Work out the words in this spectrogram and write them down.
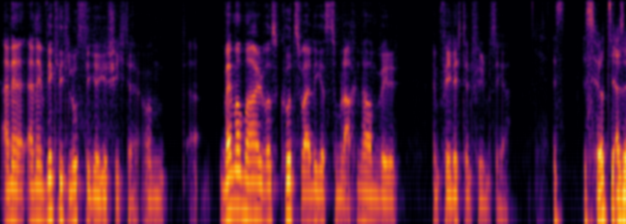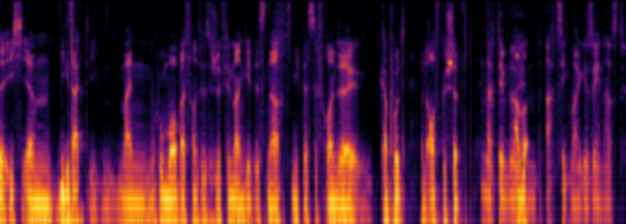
eine, eine wirklich lustige Geschichte. Und äh, wenn man mal was Kurzweiliges zum Lachen haben will, empfehle ich den Film sehr. es, es hört sich, also ich, ähm, wie gesagt, mein Humor, was französische Filme angeht, ist nach ziemlich beste Freunde kaputt und aufgeschöpft. Nachdem du Aber- ihn 80 Mal gesehen hast.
